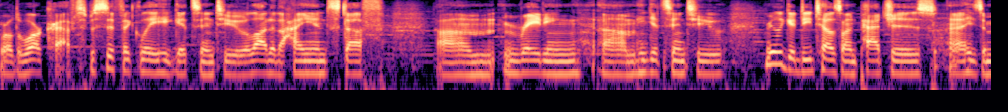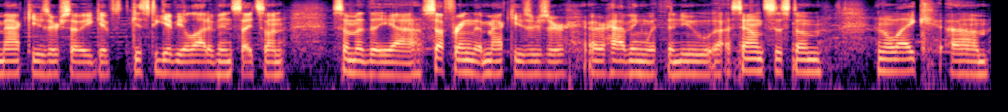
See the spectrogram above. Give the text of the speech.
World of Warcraft. Specifically, he gets into a lot of the high end stuff. Um, rating. Um, he gets into really good details on patches. Uh, he's a Mac user, so he gives gets to give you a lot of insights on some of the uh, suffering that Mac users are, are having with the new uh, sound system and the like. Um,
